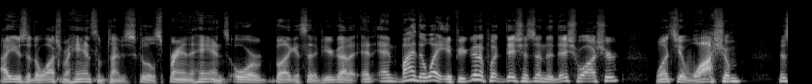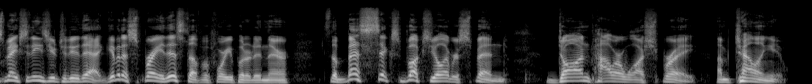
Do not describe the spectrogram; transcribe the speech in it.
I use it to wash my hands sometimes. Just a little spray in the hands. Or, like I said, if you got it, and and by the way, if you're to put dishes in the dishwasher once you wash them, this makes it easier to do that. Give it a spray of this stuff before you put it in there. It's the best six bucks you'll ever spend. Dawn Power Wash Spray. I'm telling you.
